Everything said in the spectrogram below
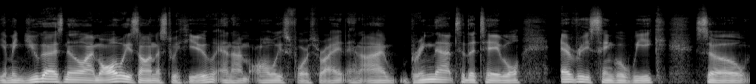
I mean, you guys know I'm always honest with you and I'm always forthright and I bring that to the table every single week. So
